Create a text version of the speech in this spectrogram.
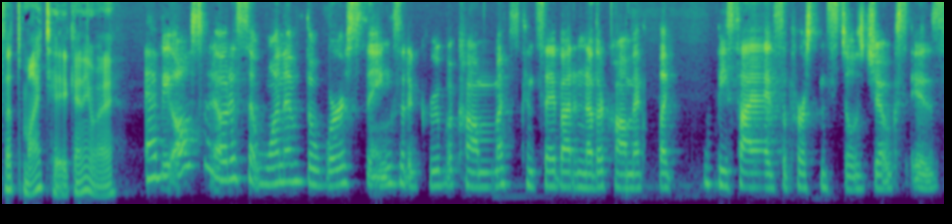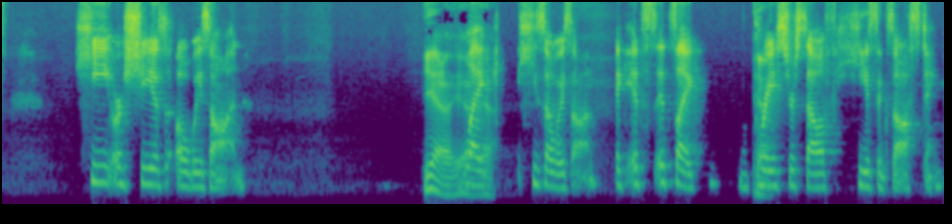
that's my take anyway. Have you also noticed that one of the worst things that a group of comics can say about another comic, like besides the person steals jokes, is he or she is always on. Yeah, yeah. like yeah. he's always on. Like it's it's like brace yourself. He's exhausting.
